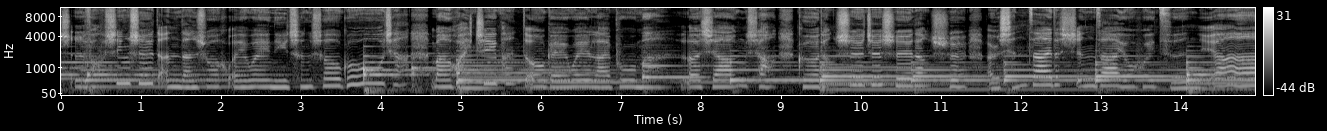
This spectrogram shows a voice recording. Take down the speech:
是否信誓旦旦说会为你承受孤家，满怀期盼都给未来铺满了想象。可当时只是当时，而现在的现在又会怎样？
